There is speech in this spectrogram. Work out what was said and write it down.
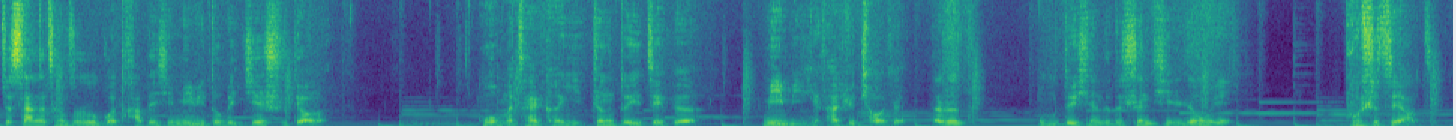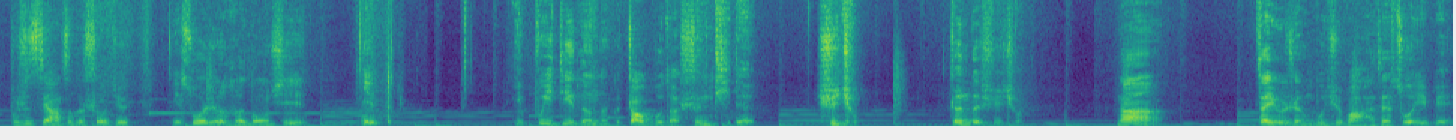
这三个层次，如果它的一些秘密都被揭示掉了，我们才可以针对这个秘密给它去调整。但是我们对现在的身体认为不是这样子。不是这样子的时候，就你做任何东西，你你不一定都能够照顾到身体的需求，真的需求。那再用人工去把它再做一遍，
